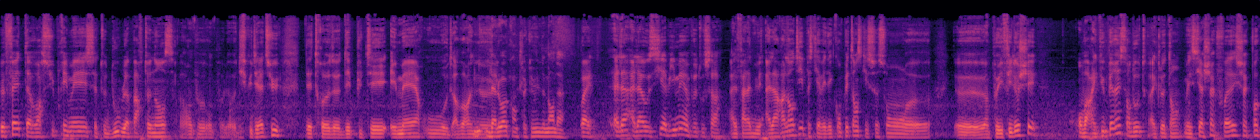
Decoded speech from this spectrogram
le fait d'avoir supprimé cette double appartenance, alors on peut, on peut discuter là-dessus, d'être député et maire ou d'avoir une... La loi contre le cumul de mandats. Ouais, elle a, elle a, aussi abîmé un peu tout ça. Elle, enfin, elle a ralenti parce qu'il y avait des compétences qui se sont euh, euh, un peu effilochées. On va récupérer sans doute avec le temps. Mais si à chaque fois, chaque fois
